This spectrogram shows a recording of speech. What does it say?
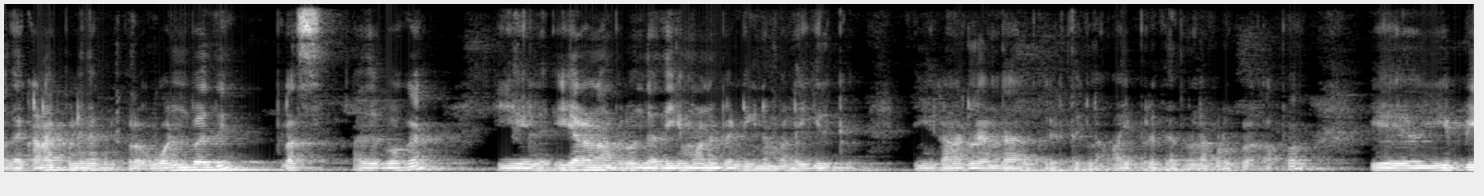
அதை கனெக்ட் பண்ணி தான் கொடுக்குறோம் ஒன்பது ப்ளஸ் அது போக ஏழு. ஏழாம் நம்பர் வந்து அதிகமான பெண்டிங் நம்பரில் இருக்குது நீங்கள் கணக்கில் இருந்தால் அதுக்கு எடுத்துக்கலாம். வாய்ப்பு இருக்குது அதெல்லாம் கொடுக்கலாம் அப்போ பி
